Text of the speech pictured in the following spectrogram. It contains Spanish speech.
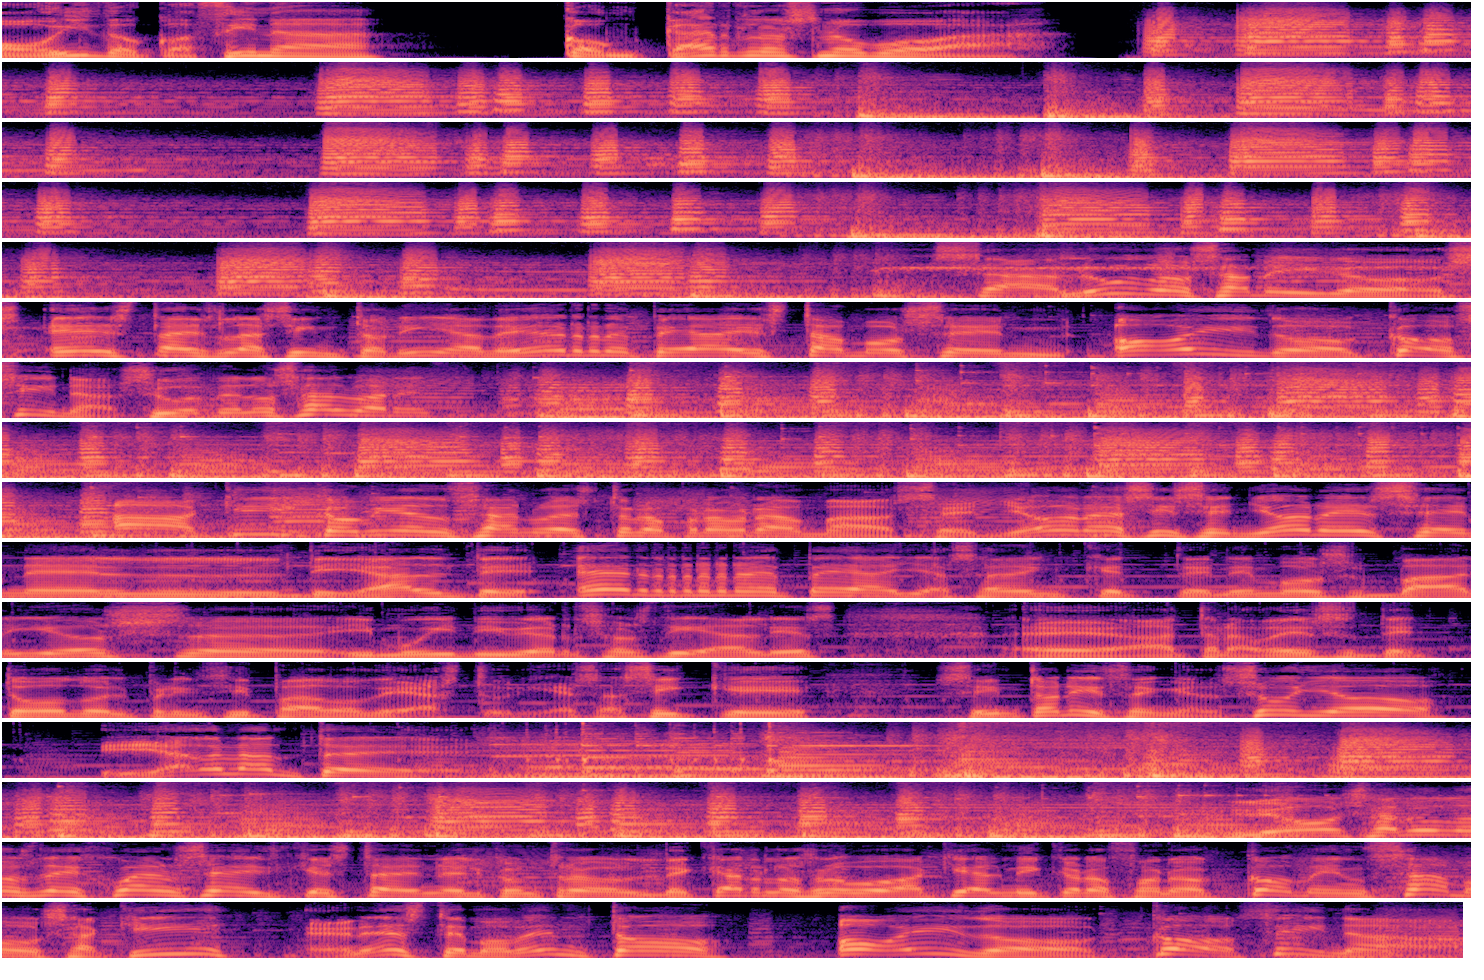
Oído Cocina con Carlos Novoa. Saludos amigos, esta es la sintonía de RPA, estamos en Oído Cocina, los Álvarez. Aquí comienza nuestro programa, señoras y señores, en el dial de RPA. Ya saben que tenemos varios eh, y muy diversos diales eh, a través de todo el Principado de Asturias. Así que sintonicen el suyo y adelante. Los saludos de Juan Seiz, que está en el control, de Carlos Lobo aquí al micrófono. Comenzamos aquí, en este momento, Oído Cocina.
